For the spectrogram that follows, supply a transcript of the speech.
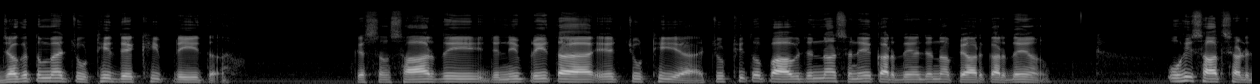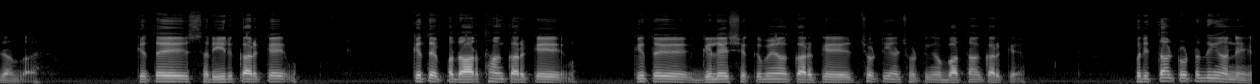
ਜਗਤ ਮੈਂ ਝੂਠੀ ਦੇਖੀ ਪ੍ਰੀਤ। ਕਿ ਸੰਸਾਰ ਦੀ ਜਿੰਨੀ ਪ੍ਰੀਤ ਹੈ, ਇਹ ਝੂਠੀ ਹੈ। ਝੂਠੀ ਤੋਂ ਭਾਵ ਜਿੰਨਾ ਸਨੇਹ ਕਰਦੇ ਆ ਜਿੰਨਾ ਪਿਆਰ ਕਰਦੇ ਆ ਉਹੀ ਸਾਥ ਛੱਡ ਜਾਂਦਾ ਹੈ। ਕਿਤੇ ਸਰੀਰ ਕਰਕੇ, ਕਿਤੇ ਪਦਾਰਥਾਂ ਕਰਕੇ, ਕਿਤੇ ਗਿਲੇ ਸ਼ਿਕਵਿਆਂ ਕਰਕੇ, ਛੋਟੀਆਂ-ਛੋਟੀਆਂ ਬਾਤਾਂ ਕਰਕੇ। ਪ੍ਰੀਤਾਂ ਟੁੱਟਦੀਆਂ ਨੇ,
